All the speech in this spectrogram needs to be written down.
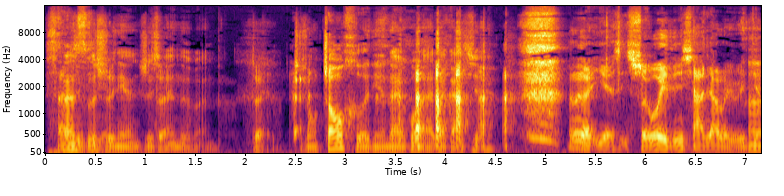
三四十年之前的版本，对，这种昭和年代过来的感觉，那个也水位已经下降了有一点，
